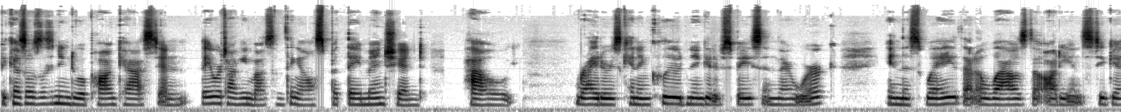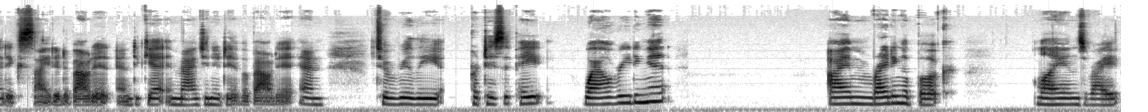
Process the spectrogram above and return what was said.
because I was listening to a podcast and they were talking about something else, but they mentioned how writers can include negative space in their work in this way that allows the audience to get excited about it and to get imaginative about it and to really participate while reading it. I'm writing a book. Lions Rite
